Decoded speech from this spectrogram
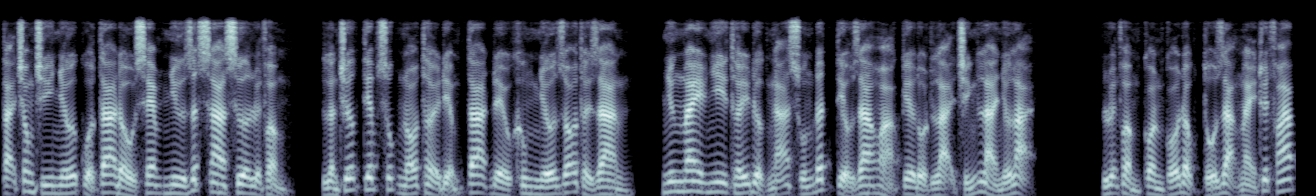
tại trong trí nhớ của ta đầu xem như rất xa xưa luyện phẩm, lần trước tiếp xúc nó thời điểm ta đều không nhớ rõ thời gian, nhưng nay nhi thấy được ngã xuống đất tiểu gia hỏa kia đột lại chính là nhớ lại luyện phẩm còn có độc tố dạng này thuyết pháp.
